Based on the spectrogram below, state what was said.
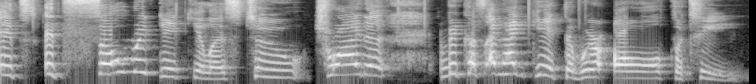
it's it's so ridiculous to try to because and I get that we're all fatigued.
